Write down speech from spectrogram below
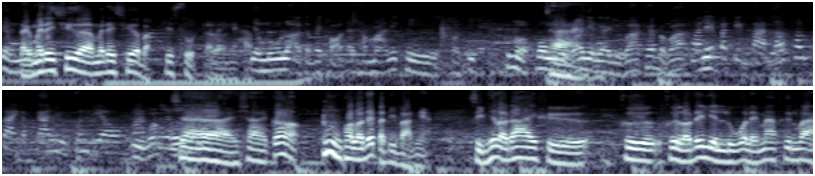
อย่างมูแต่ไม่ได้เชื่อไม่ได้เชื่อแบบที่สุดอะไรเงี้ยครับอย่างมูเราอาจจะไปขอแต่ธรรมะนี่คือขอที่คุณหมอปงใช่หรือว่ายังไงหรือว่าแค่แบบว่าพอได้ปฏิบัติแล้วเข้าใจกับการอยู่คนเดียวหรืมาอกว่าขึ้นใช่ใช่ก็พอเราได้ปฏิบัติเนี่ยสิ่งที่เราได้คือ คือคือเราได้เรียนรู้อะไรมากขึ้นว่า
